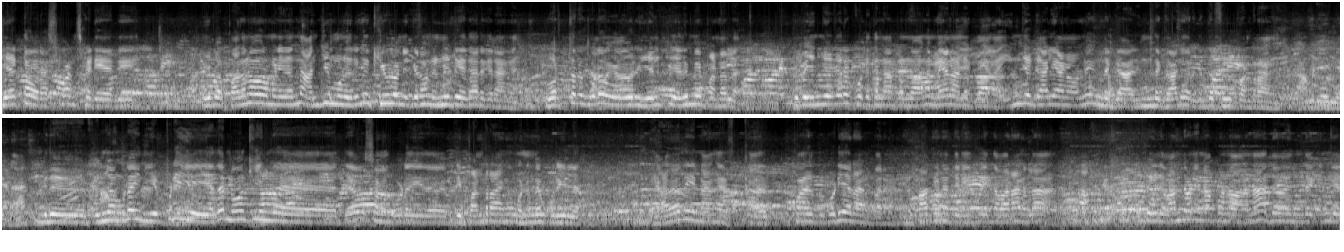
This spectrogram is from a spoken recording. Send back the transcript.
கேட்ட ஒரு ரெஸ்பான்ஸ் கிடையாது. இப்போ பதினோரு மணிலேருந்து அஞ்சு மணி வரைக்கும் க்யூவில் நிற்கிறோம் நின்றுட்டே தான் இருக்கிறாங்க. ஒருத்தர் கூட ஒரு ஹெல்ப் எதுவுமே பண்ணலை. இப்போ இங்கே இருக்கிற கூட்டத்தை என்ன பண்ணுவாங்க? மேலே அனுப்புவாங்க. இங்கே காலியான உடனே இந்த கா இந்த காலியாக இருக்கிறத ஃபில் பண்ணுறாங்க இது கொஞ்சம் கூட இது எப்படி எதை நோக்கி இந்த தேவஸ்தானம் கூட இதை இப்படி பண்ணுறாங்க ஒன்றுமே புரியல. அதாவது நாங்கள் இப்போ கொடியேறாங்க பாருங்கள் இது பார்த்தீங்கன்னா தெரியும். இப்போ இந்த வராங்களா இப்போ இது வந்தோடனே என்ன பண்ணுவாங்கன்னா அதை இந்த இங்கே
